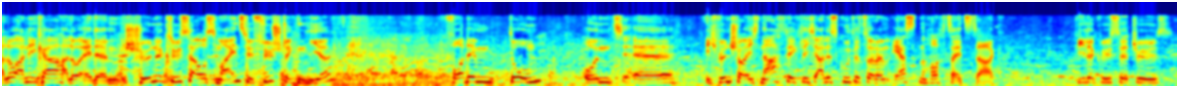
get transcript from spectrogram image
Hallo Annika, hallo Adam. Schöne Grüße aus Mainz. Wir frühstücken hier vor dem Dom und äh, ich wünsche euch nachträglich alles Gute zu eurem ersten Hochzeitstag. Viele Grüße, tschüss.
